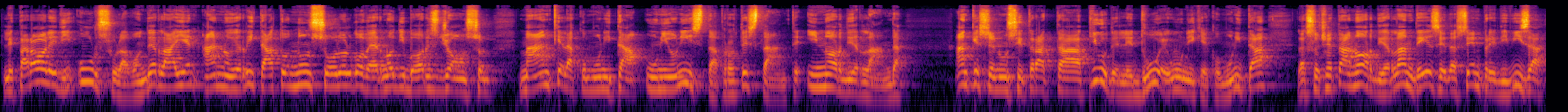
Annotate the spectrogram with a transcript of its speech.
Le parole di Ursula von der Leyen hanno irritato non solo il governo di Boris Johnson, ma anche la comunità unionista protestante in Nord Irlanda. Anche se non si tratta più delle due uniche comunità, la società nordirlandese da sempre divisa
